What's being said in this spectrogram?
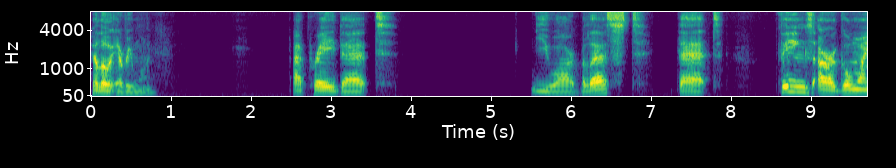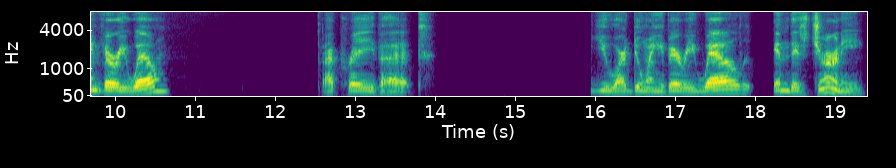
Hello, everyone. I pray that you are blessed, that things are going very well. I pray that you are doing very well in this journey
